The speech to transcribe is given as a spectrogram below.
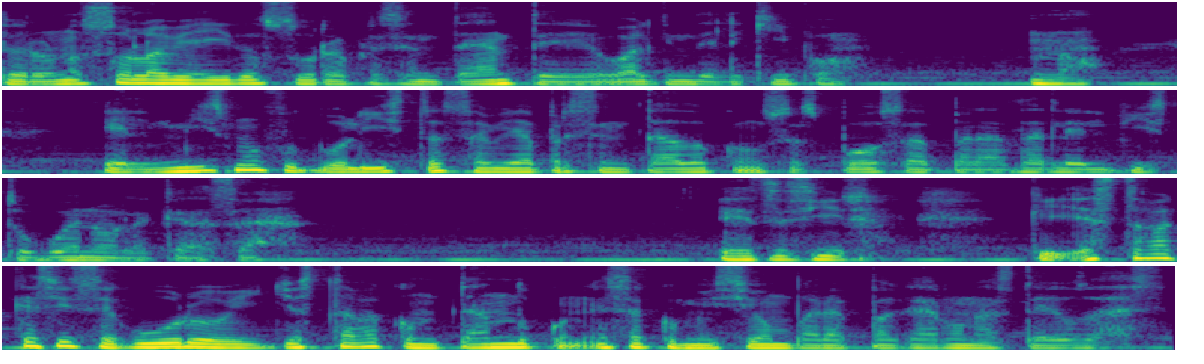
Pero no solo había ido su representante o alguien del equipo, no, el mismo futbolista se había presentado con su esposa para darle el visto bueno a la casa. Es decir, que ya estaba casi seguro y yo estaba contando con esa comisión para pagar unas deudas.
